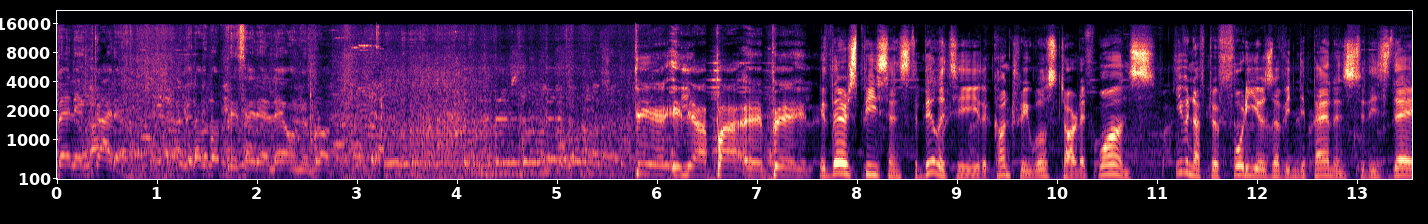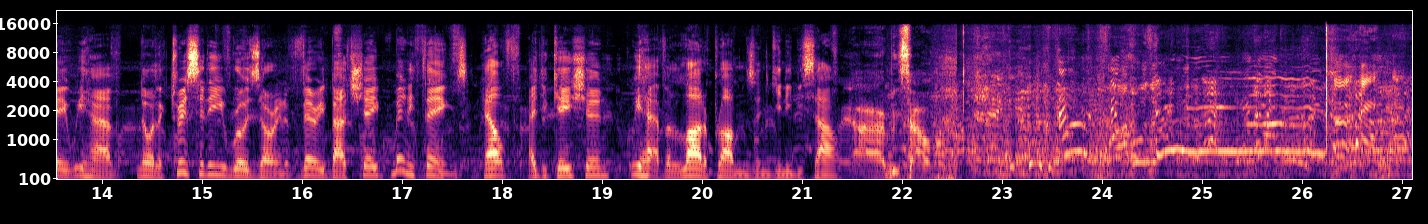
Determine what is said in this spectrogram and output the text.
bela não leão, meu If there's peace and stability, the country will start at once. Even after 40 years of independence to this day, we have no electricity, roads are in a very bad shape, many things. Health, education, we have a lot of problems in Guinea-Bissau.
